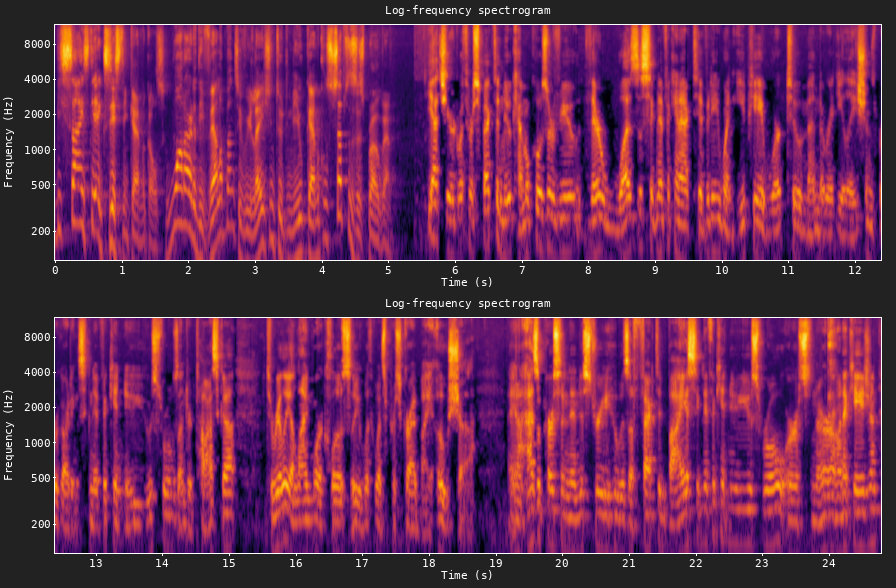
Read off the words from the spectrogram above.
Besides the existing chemicals, what are the developments in relation to the new chemical substances program? Yeah, Tjeerd, with respect to new chemicals review, there was a significant activity when EPA worked to amend the regulations regarding significant new use rules under TSCA to really align more closely with what's prescribed by OSHA. You know, as a person in industry who was affected by a significant new use rule or a SNUR on occasion,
